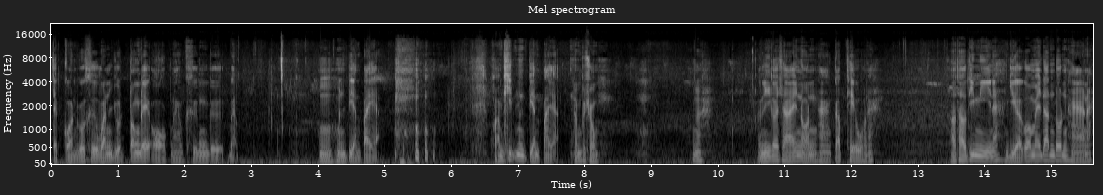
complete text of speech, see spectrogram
แต่ก่อนก็คือวันหยุดต้องได้ออกนะครับคือแบบมันเปลี่ยนไปอะความคิดมันเปลี่ยนไปอะท่านผู้ชมนะอันนี้ก็ใช้หนอนหางกับเทลนะ เอาเท่าที่มีนะเหยื่อก็ไม่ดันด้นหานะ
